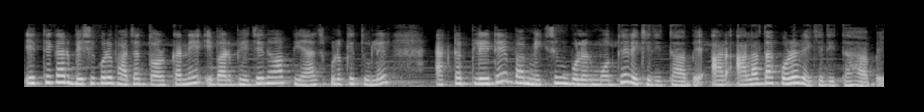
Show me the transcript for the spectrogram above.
এর থেকে আর বেশি করে ভাজার দরকার নেই। এবার ভেজে নেওয়া পেঁয়াজগুলোকে তুলে একটা প্লেটে বা মিক্সিং বোলের মধ্যে রেখে দিতে হবে আর আলাদা করে রেখে দিতে হবে।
